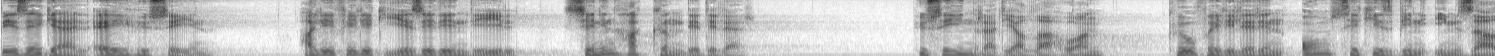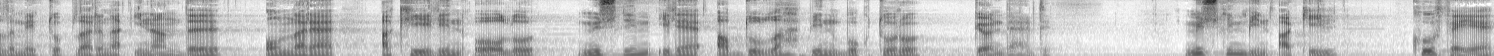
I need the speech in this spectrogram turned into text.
''Bize gel ey Hüseyin, halifelik Yezid'in değil, senin hakkın.'' dediler. Hüseyin radıyallahu an Kufelilerin 18 bin imzalı mektuplarına inandı, onlara Akil'in oğlu Müslim ile Abdullah bin Buktur'u gönderdi. Müslim bin Akil, Kufe'ye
